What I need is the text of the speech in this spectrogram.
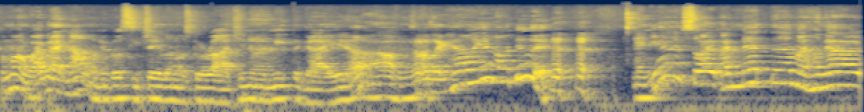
come on why would i not want to go see jay leno's garage you know and meet the guy you know? Wow, so i was like hell yeah i'll do it. And yeah so I, I met them i hung out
